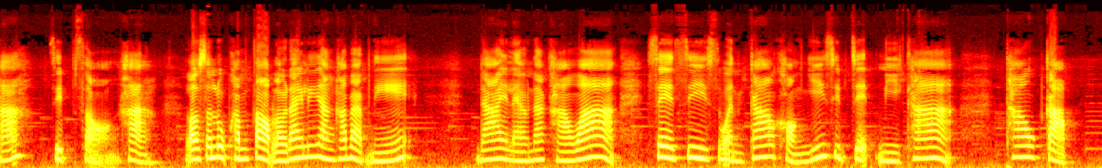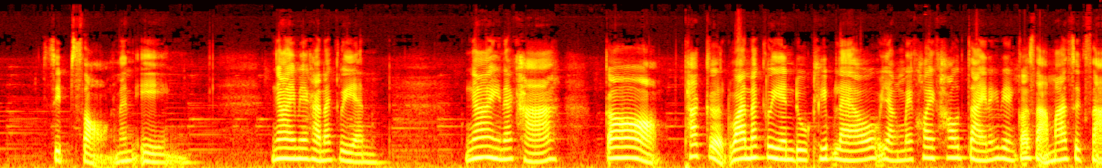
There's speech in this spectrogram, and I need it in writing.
คะ 12 ค่ะ เราสรุปคำตอบเราได้หรือยังคะแบบนี้ได้แล้วนะคะว่า เศษ 4 ส่วน 9 ของ 27 มีค่า เท่ากับ 12 นั่นเอง ง่ายไหมคะนักเรียน ง่ายนะคะ ก็ถ้าเกิดว่านักเรียนดูคลิปแล้วยังไม่ค่อยเข้าใจนักเรียนก็สามารถศึกษา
